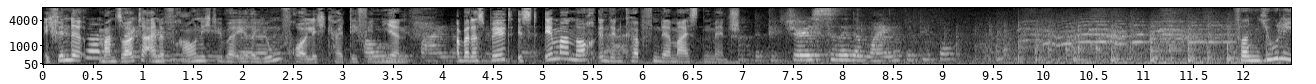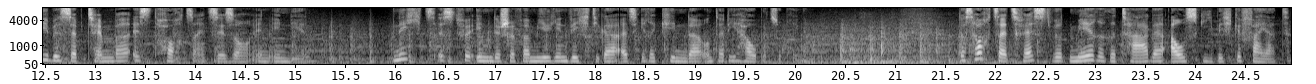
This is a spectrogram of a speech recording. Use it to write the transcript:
Ich finde, man sollte eine Frau nicht über ihre Jungfräulichkeit definieren, aber das Bild ist immer noch in den Köpfen der meisten Menschen. Von Juli bis September ist Hochzeitssaison in Indien. Nichts ist für indische Familien wichtiger, als ihre Kinder unter die Haube zu bringen. Das Hochzeitsfest wird mehrere Tage ausgiebig gefeiert.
